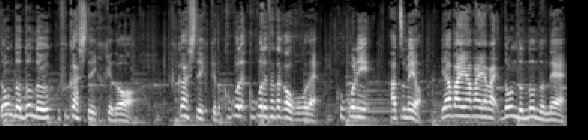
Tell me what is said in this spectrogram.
どんどんどんどん孵化していくけど孵化していくけど、ここで、ここで戦おう、ここで。ここに集めよう。やばいやばいやばい。どんどんどんどんね、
